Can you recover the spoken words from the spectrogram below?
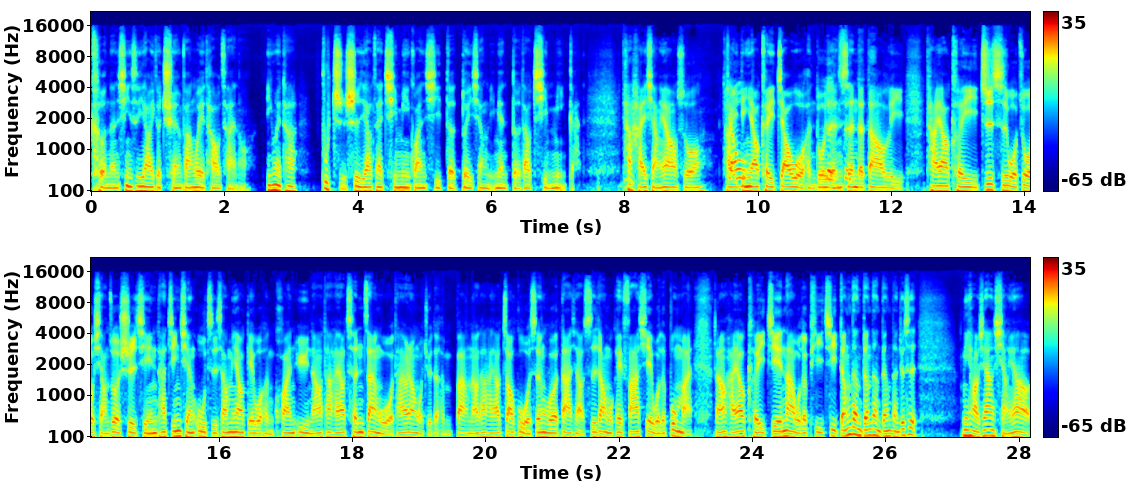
可能性是要一个全方位套餐哦，因为他不只是要在亲密关系的对象里面得到亲密感，他还想要说。他一定要可以教我很多人生的道理，他要可以支持我做我想做的事情，他金钱物质上面要给我很宽裕，然后他还要称赞我，他要让我觉得很棒，然后他还要照顾我生活的大小事，让我可以发泄我的不满，然后还要可以接纳我的脾气，等等等等等等，就是你好像想要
